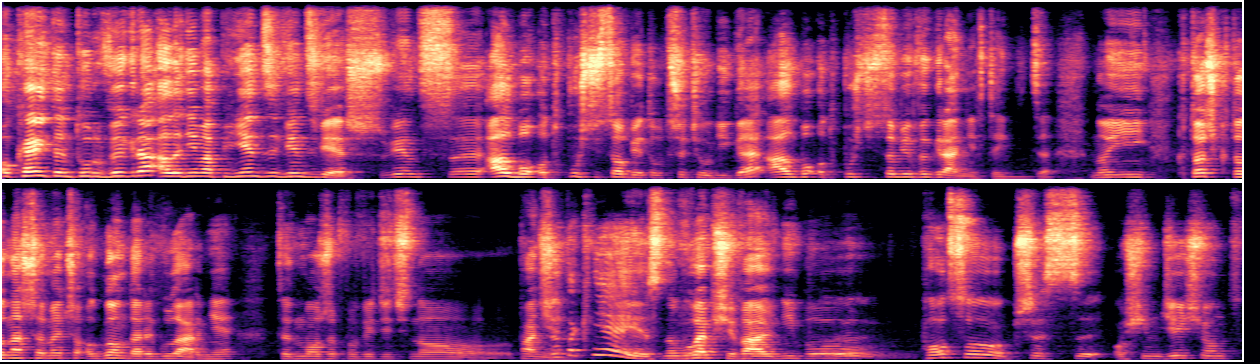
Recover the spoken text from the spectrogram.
okej, ten tur wygra, ale nie ma pieniędzy, więc wiesz, więc y, albo odpuści sobie tą trzecią ligę, albo odpuści sobie wygranie w tej lidze. No i ktoś, kto nasze mecze ogląda regularnie, ten może powiedzieć, no panie, że tak nie jest. No w łeb się walni, bo... E, Po co przez 80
